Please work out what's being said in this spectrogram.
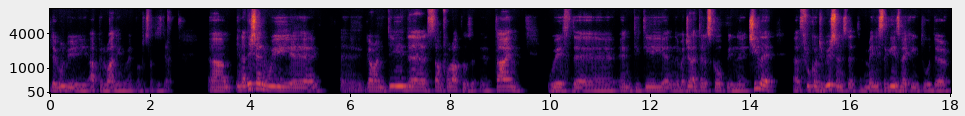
they will be up and running when ultrasat is there. Um, in addition, we uh, guaranteed uh, some follow-up uh, time with the NTT and the Magellan telescope in Chile through contributions that mainly Sagi is making to their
